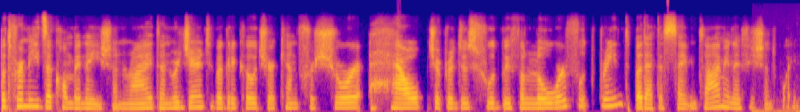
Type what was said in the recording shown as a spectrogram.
But for me, it's a combination, right? And regenerative agriculture can for sure help to produce food with a lower footprint, but at the same time in an efficient way.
